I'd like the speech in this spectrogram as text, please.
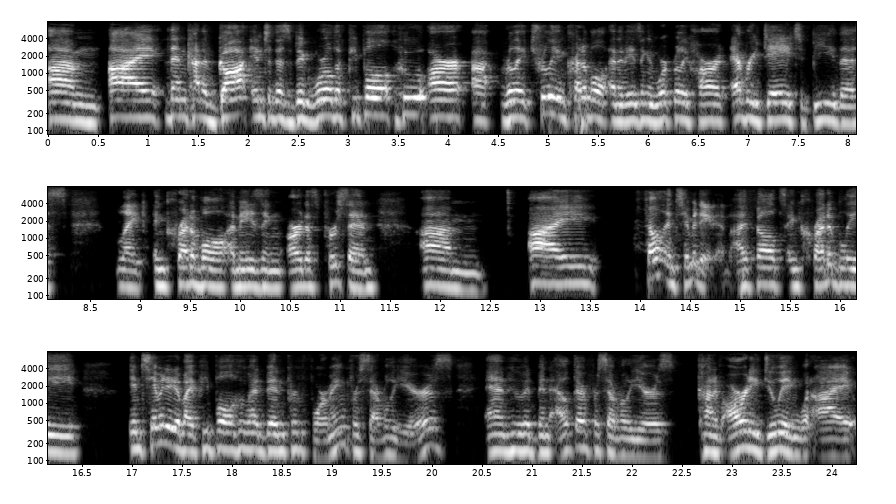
um, I then kind of got into this big world of people who are uh, really truly incredible and amazing and work really hard every day to be this like incredible, amazing artist person. Um, I felt intimidated. I felt incredibly intimidated by people who had been performing for several years and who had been out there for several years, kind of already doing what I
